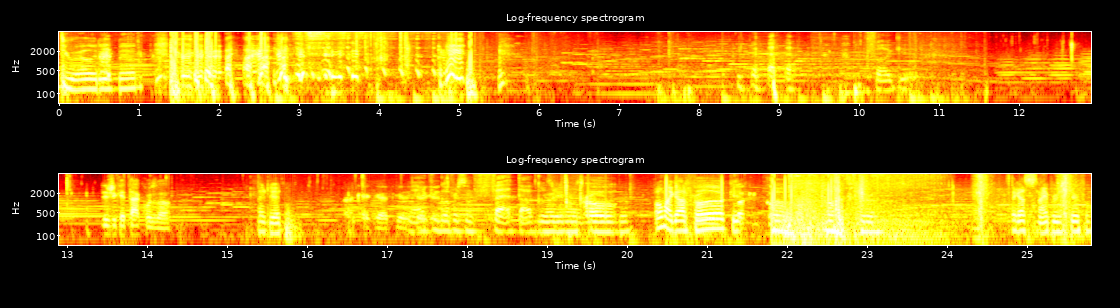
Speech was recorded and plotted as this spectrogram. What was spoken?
Duality, man. Fuck it. Did you get tacos though? I did. Okay, good, good, Man, I can good. go for some fat tacos right now. Bro. bro. Oh my god, Bro, fuck it. fucking Oh, go. fuck, bro. They got snipers, careful.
